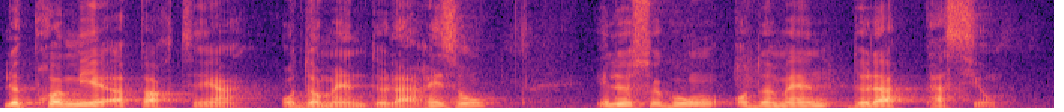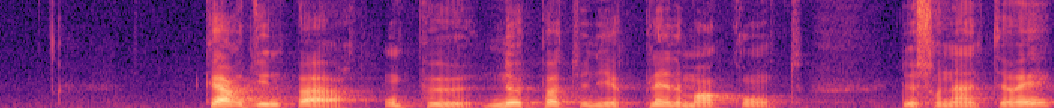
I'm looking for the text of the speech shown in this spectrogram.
le premier appartient au domaine de la raison et le second au domaine de la passion. Car d'une part, on peut ne pas tenir pleinement compte de son intérêt,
